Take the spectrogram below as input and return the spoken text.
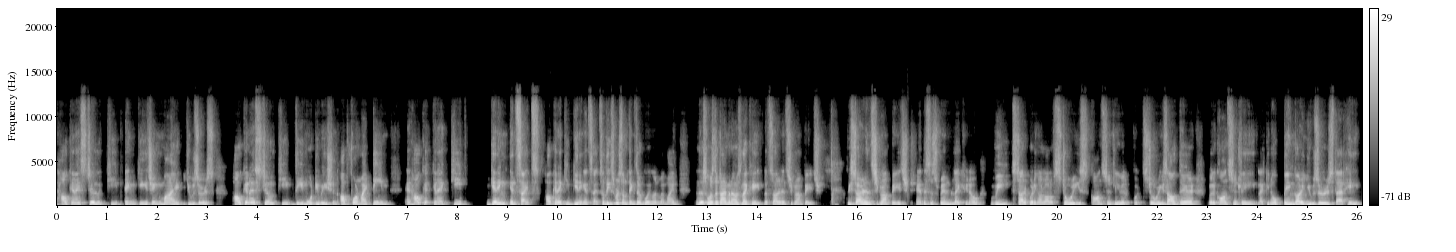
How can i still keep engaging my users? How can i still keep the motivation up for my team? And how can, can i keep getting insights? How can i keep getting insights? So these were some things that were going on in my mind. And this was the time when i was like hey let's start an instagram page. We started an instagram page and this is when like you know we started putting a lot of stories. Constantly we'll put stories out there. We'll constantly like you know ping our users that hey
